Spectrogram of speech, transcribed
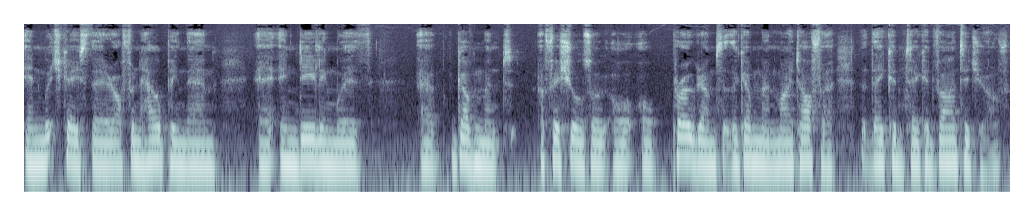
in which case they're often helping them uh, in dealing with uh, government officials or, or, or programs that the government might offer that they can take advantage of.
